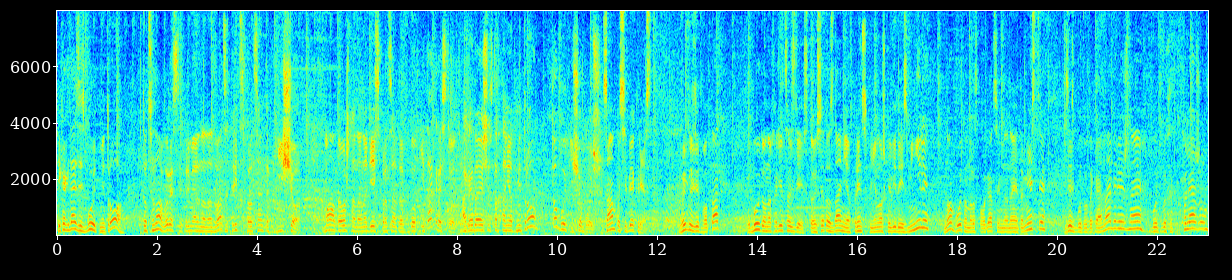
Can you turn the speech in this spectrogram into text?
И когда здесь будет метро, то цена вырастет примерно на 20-30% еще. Мало того, что она на 10% в год и так растет, а когда еще стартанет метро, то будет еще больше. Сам по себе крест. Выглядит вот так, и будет он находиться здесь. То есть это здание, в принципе, немножко видоизменили, но будет он располагаться именно на этом месте. Здесь будет вот такая набережная, будет выход к пляжу.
